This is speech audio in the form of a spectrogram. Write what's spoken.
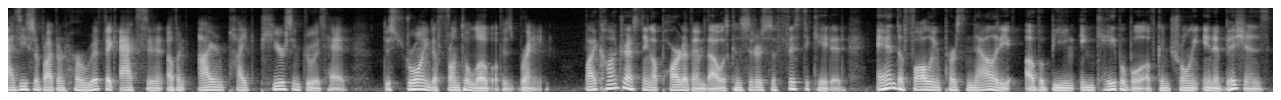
as he survived an horrific accident of an iron pike piercing through his head, destroying the frontal lobe of his brain. By contrasting a part of him that was considered sophisticated and the following personality of a being incapable of controlling inhibitions,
